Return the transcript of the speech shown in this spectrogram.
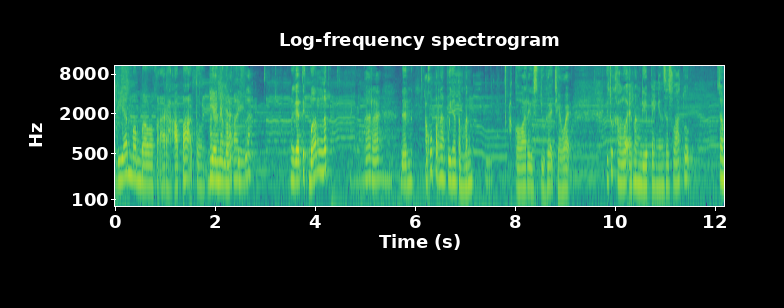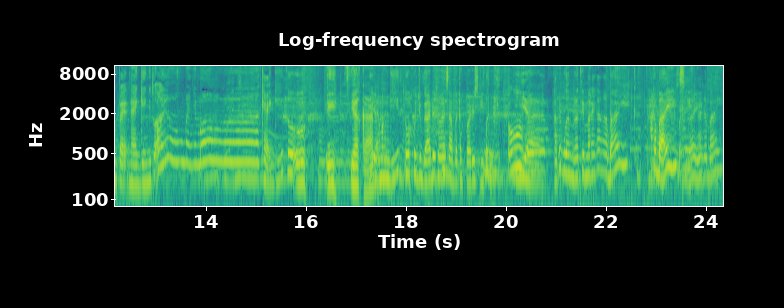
dia membawa ke arah apa atau dia yang negatif ngapain? lah. Negatif banget. Parah. Dan aku pernah punya temen Aquarius juga cewek. Itu kalau emang dia pengen sesuatu sampai nagging gitu, ayo pengen banget kayak gitu. Uh, ih, ya kan? Emang gitu. Aku juga ada soalnya sahabat Aquarius gitu. Oh, Iya. banget. Tapi bukan berarti mereka nggak baik. Mereka baik, baik, baik. ada baik.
